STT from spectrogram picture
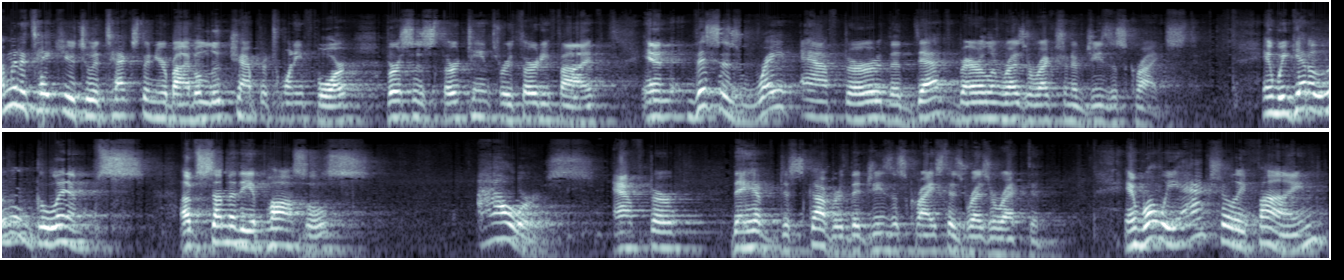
I'm going to take you to a text in your Bible, Luke chapter 24, verses 13 through 35. And this is right after the death, burial, and resurrection of Jesus Christ. And we get a little glimpse of some of the apostles hours after they have discovered that Jesus Christ has resurrected. And what we actually find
